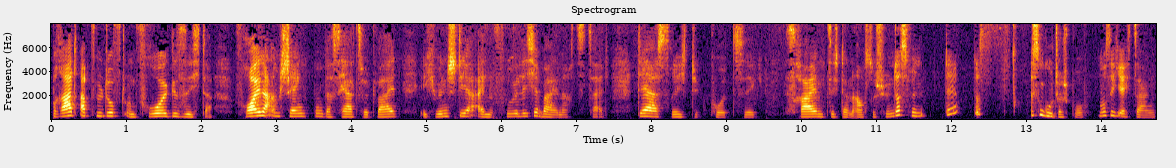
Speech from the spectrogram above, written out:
Bratapfelduft und frohe Gesichter. Freude am Schenken, das Herz wird weit. Ich wünsche dir eine fröhliche Weihnachtszeit. Der ist richtig putzig. Es reimt sich dann auch so schön. Das finde das ist ein guter Spruch, muss ich echt sagen.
